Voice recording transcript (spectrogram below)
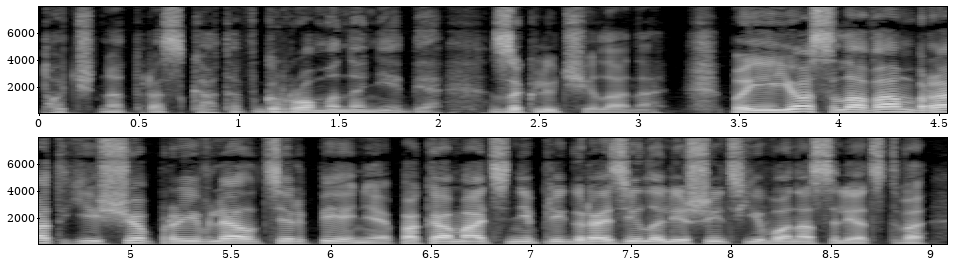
«Точно от раскатов грома на небе», — заключила она. По ее словам, брат еще проявлял терпение, пока мать не пригрозила лишить его наследства —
